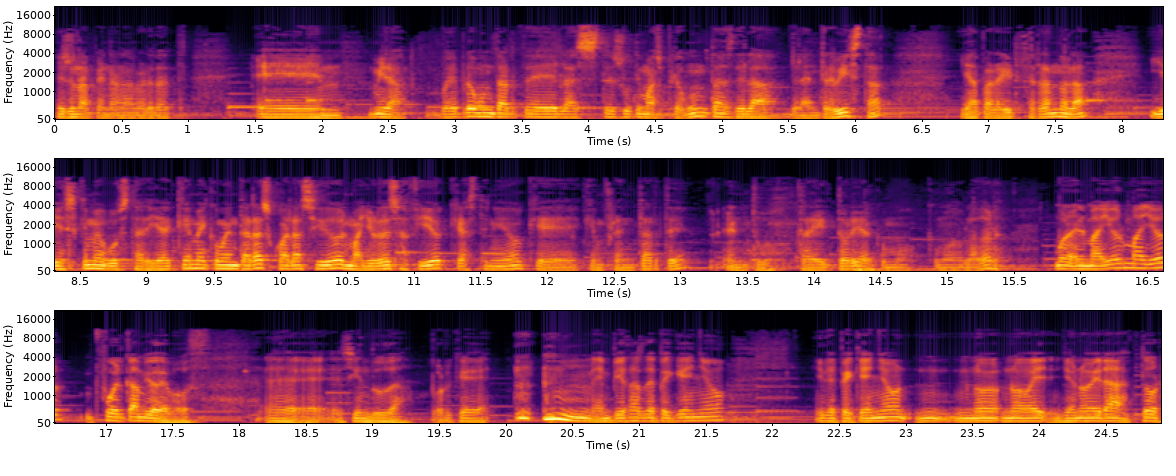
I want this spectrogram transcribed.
Es una pena, la verdad. Eh, mira, voy a preguntarte las tres últimas preguntas de la, de la entrevista, ya para ir cerrándola, y es que me gustaría que me comentaras cuál ha sido el mayor desafío que has tenido que, que enfrentarte en tu trayectoria como, como doblador. Bueno, el mayor mayor fue el cambio de voz, eh, sin duda, porque empiezas de pequeño y de pequeño no, no, yo no era actor,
